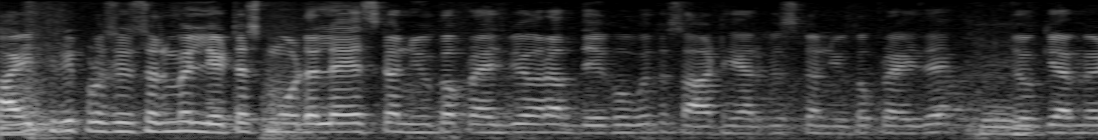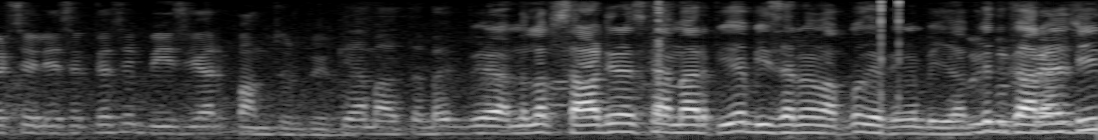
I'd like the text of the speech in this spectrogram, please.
i three processor में लेटेस्ट मॉडल है। इसका न्यू का प्राइस भी अगर आप देखोगे तो साठ हज़ार रुपये इसका न्यू का प्राइस हम्म। है जो कि आप मेरे से ले सकते हैं बीस हज़ार पाँच सौ रुपये क्या बात है भाई मतलब साठ हज़ार इसका एम आर पी है बीस हज़ार में आपको दे देंगे भैया। विद गारंटी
